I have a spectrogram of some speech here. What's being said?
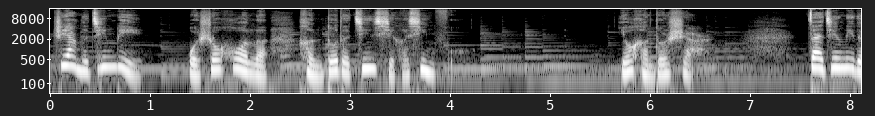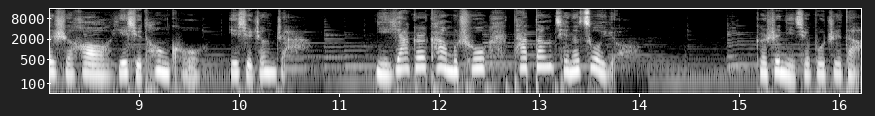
这样的经历，我收获了很多的惊喜和幸福。有很多事儿，在经历的时候，也许痛苦，也许挣扎，你压根儿看不出它当前的作用。可是你却不知道，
